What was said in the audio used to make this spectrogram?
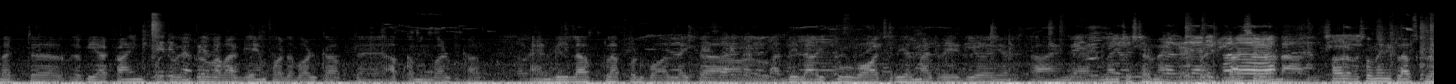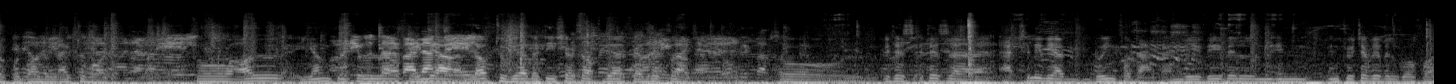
but uh, we are trying to, to improve our game for the World Cup, the upcoming World Cup. And we love club football. Like uh, we like to watch Real Madrid uh, and uh, Manchester United, Barcelona. So so many clubs club football we like to watch. So all young people of India love to wear the T-shirts of their favorite club. So it is it is uh, actually we are doing for that, and we, we will in in future we will go for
